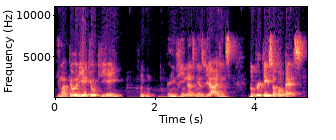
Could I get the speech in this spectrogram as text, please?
de uma teoria que eu criei, enfim, nas minhas viagens, do porquê isso acontece.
